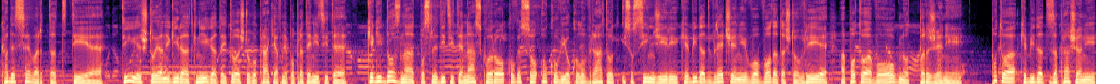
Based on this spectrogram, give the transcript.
Каде се вртат тие? Тие што ја негираат книгата и тоа што го праќав непопратениците, ке ги дознаат последиците наскоро кога со окови околу вратот и со синџири ке бидат влечени во водата што врие, а потоа во огнот пржени. Потоа ке бидат запрашани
